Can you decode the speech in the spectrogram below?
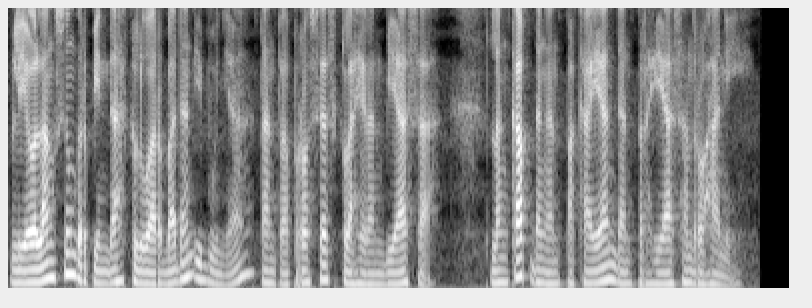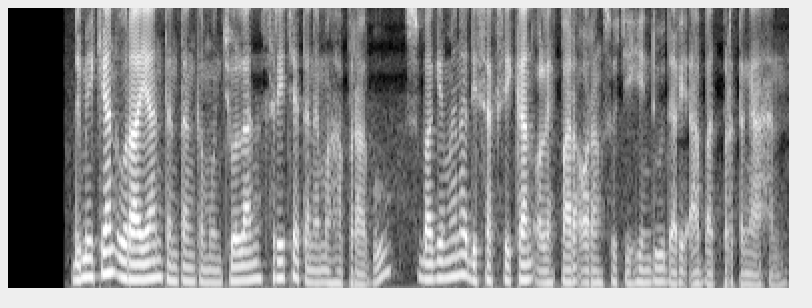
beliau langsung berpindah keluar badan ibunya tanpa proses kelahiran biasa, lengkap dengan pakaian dan perhiasan rohani. Demikian uraian tentang kemunculan Sri Chaitanya Mahaprabhu sebagaimana disaksikan oleh para orang suci Hindu dari abad pertengahan.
